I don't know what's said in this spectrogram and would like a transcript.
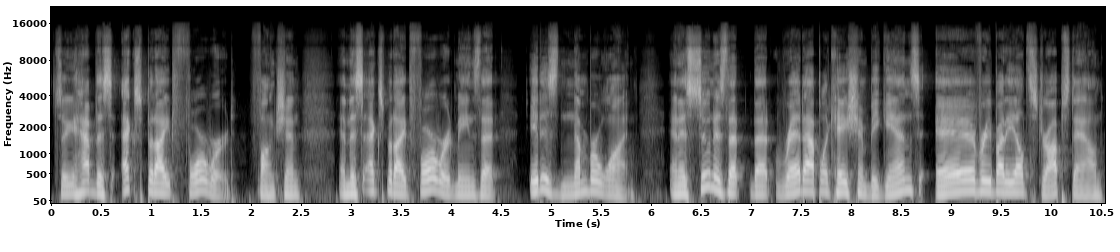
So you have this expedite forward function. And this expedite forward means that it is number one. And as soon as that, that red application begins, everybody else drops down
